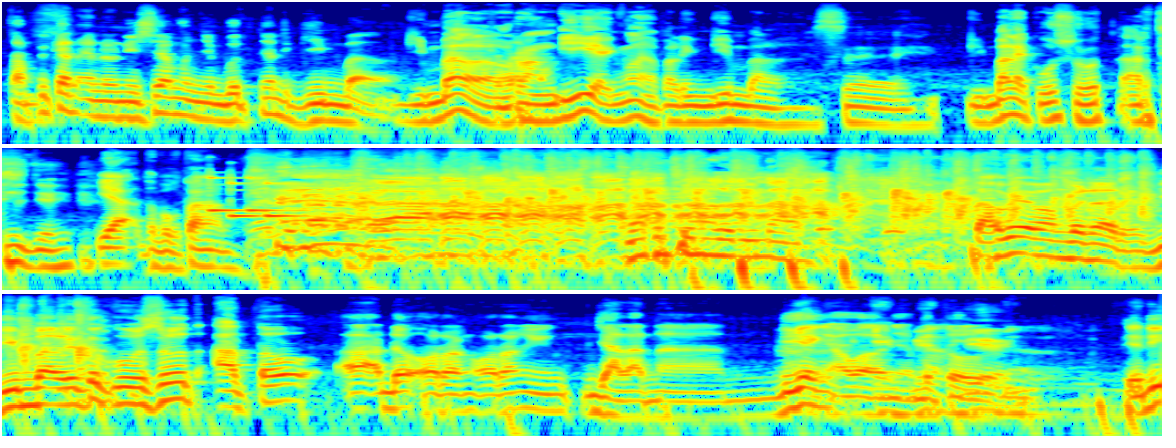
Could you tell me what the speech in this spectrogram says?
Tapi kan Indonesia menyebutnya di gimbal. Gimbal orang dieng lah paling gimbal. Se gimbal ya kusut artinya. Ya, tepuk tangan. Gak percuma lu bimbang. Tapi emang benar, gimbal itu kusut atau ada orang-orang yang jalanan. Dia yang awalnya, Gembel, betul. dieng. Jadi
